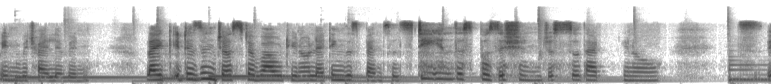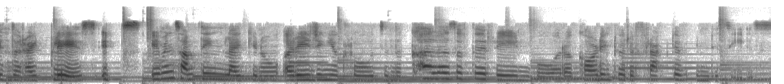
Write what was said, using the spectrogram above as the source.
in which I live in. Like, it isn't just about, you know, letting this pencil stay in this position just so that, you know, it's in the right place. It's even something like, you know, arranging your clothes in the colors of the rainbow or according to refractive indices.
